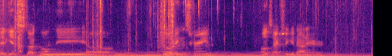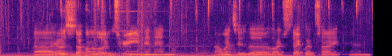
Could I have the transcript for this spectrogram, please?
It gets stuck on the uh, loading screen. Oh, let's actually get out of here. Uh, it was stuck on the loading screen, and then I went to the Logitech website and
